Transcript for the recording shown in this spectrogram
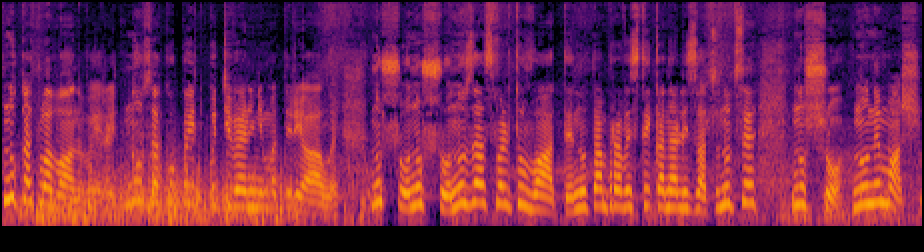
Ну, котлован вирить, ну закупить будівельні матеріали. Ну що, ну що, ну заасфальтувати, ну там провести каналізацію. Ну це ну що, ну нема що.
